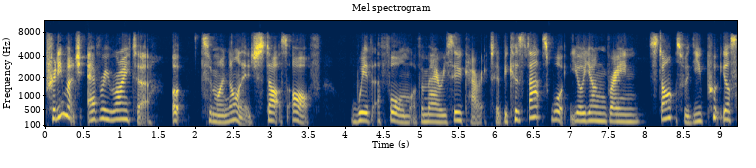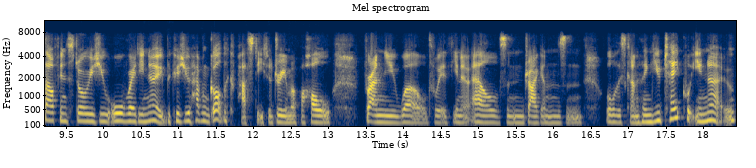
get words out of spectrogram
pretty much every writer, up to my knowledge, starts off with a form of a Mary Sue character because that's what your young brain starts with. You put yourself in stories you already know because you haven't got the capacity to dream up a whole brand new world with, you know, elves and dragons and all this kind of thing. You take what you know.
